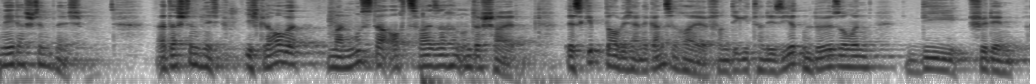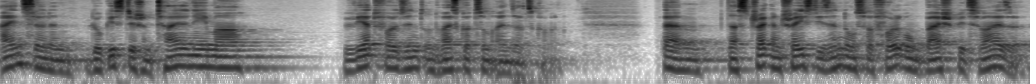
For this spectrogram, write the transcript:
nee, das stimmt nicht. Das stimmt nicht. Ich glaube, man muss da auch zwei Sachen unterscheiden. Es gibt, glaube ich, eine ganze Reihe von digitalisierten Lösungen, die für den einzelnen logistischen Teilnehmer wertvoll sind und weiß Gott zum Einsatz kommen. Ähm, das Track and Trace, die Sendungsverfolgung beispielsweise,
